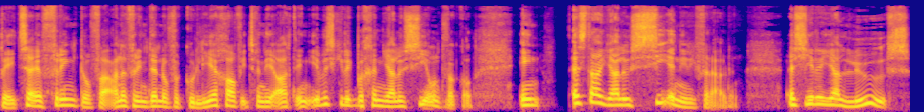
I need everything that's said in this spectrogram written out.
het sy 'n vriend of 'n ander vriendin of 'n kollega of iets van die aard en ewe skielik begin jaloesie ontwikkel. En is daar jaloesie in hierdie verhouding? Is jy jaloers?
